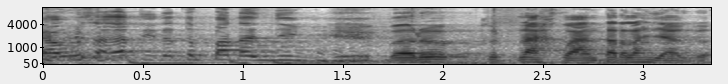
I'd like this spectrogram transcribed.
kamu sangat tidak tepat anjing baru lah ku antar lah jago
